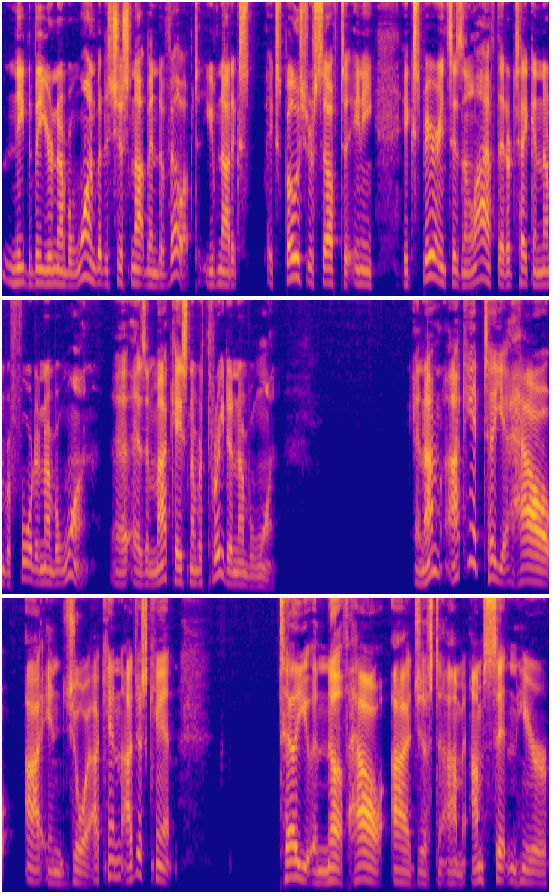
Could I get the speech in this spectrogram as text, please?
need to be your number 1, but it's just not been developed. You've not ex- expose yourself to any experiences in life that are taking number four to number one, as in my case, number three to number one. And I'm I can't tell you how I enjoy. I can I just can't tell you enough how I just I'm I'm sitting here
